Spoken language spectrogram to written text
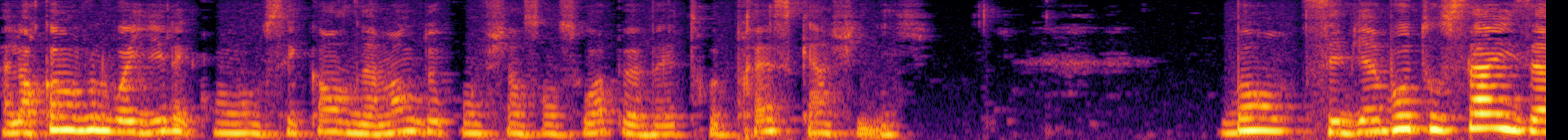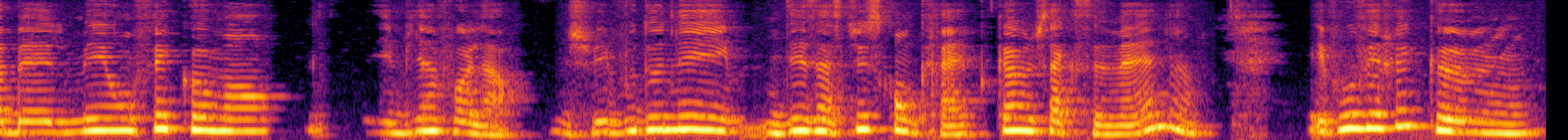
Alors comme vous le voyez, les conséquences d'un manque de confiance en soi peuvent être presque infinies. Bon, c'est bien beau tout ça, Isabelle, mais on fait comment? Eh bien voilà, je vais vous donner des astuces concrètes, comme chaque semaine, et vous verrez que hum,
